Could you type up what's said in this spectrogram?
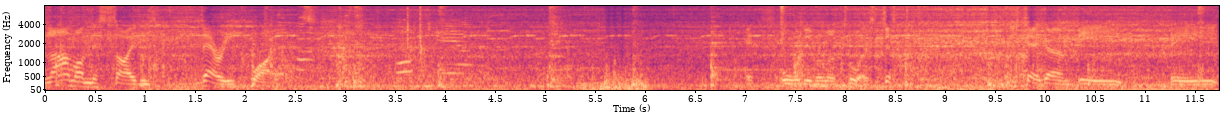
Alarm on this side is very quiet. It's audible at all. It's just just get going. Beep, beep.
